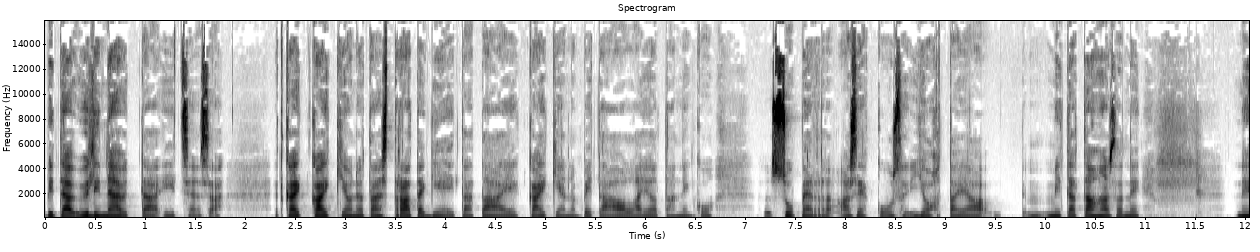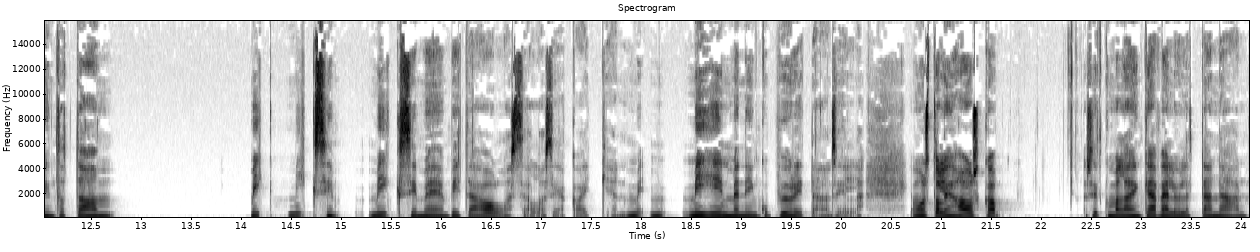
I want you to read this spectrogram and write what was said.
pitää ylinäyttää itsensä, että kaikki, kaikki on jotain strategioita tai kaikkien pitää olla jotain niin kuin superasiakkuusjohtaja, mitä tahansa, niin, niin tota, mik, miksi, miksi meidän pitää olla sellaisia kaikkien? Mi- mihin me niin kuin pyritään sillä? Ja musta oli hauska, sitten kun mä lähdin kävelylle tänään,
